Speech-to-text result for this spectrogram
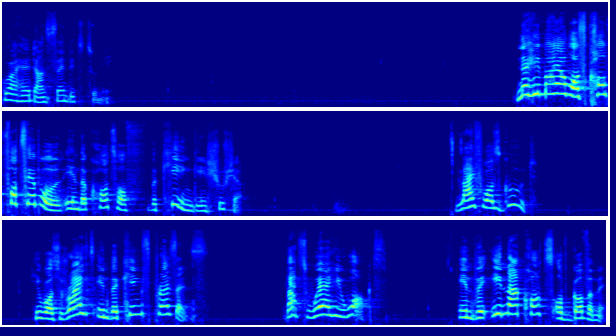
Go ahead and send it to me. Nehemiah was comfortable in the court of the king in Shusha. Life was good. He was right in the king's presence. That's where he walked, in the inner courts of government.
